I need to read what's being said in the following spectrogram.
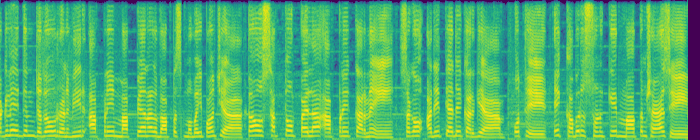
ਅਗਲੇ ਦਿਨ ਜਦੋਂ ਰਣਵੀਰ ਆਪਣੇ ਮਾਪਿਆਂ ਨਾਲ ਵਾਪਸ ਮੁੰਬਈ ਪਹੁੰਚਿਆ, ਤਾਂ ਉਹ ਸਭ ਤੋਂ ਪਹਿਲਾਂ ਆਪਣੇ ਘਰ ਨੇ ਸਗੋਂ ਅਦਿੱਤਿਆ ਦੇ ਘਰ ਗਿਆ। ਉੱਥੇ ਇੱਕ ਖਬਰ ਸੁਣ ਕੇ ਮਾਤਮ ਛਾਇਆ ਸੀ।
